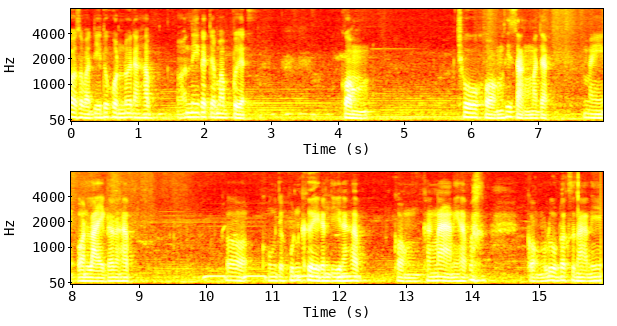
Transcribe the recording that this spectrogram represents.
ก็สวัสดีทุกคนด้วยนะครับ วันนี้ก็จะมาเปิดกล่องโชว์ของที่สั่งมาจากในออนไลน์แล้วนะครับ ก็คงจะคุ้นเคยกันดีนะครับ กล่องข้างหน้านี่ครับ กล่องรูปลักษณะนี้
